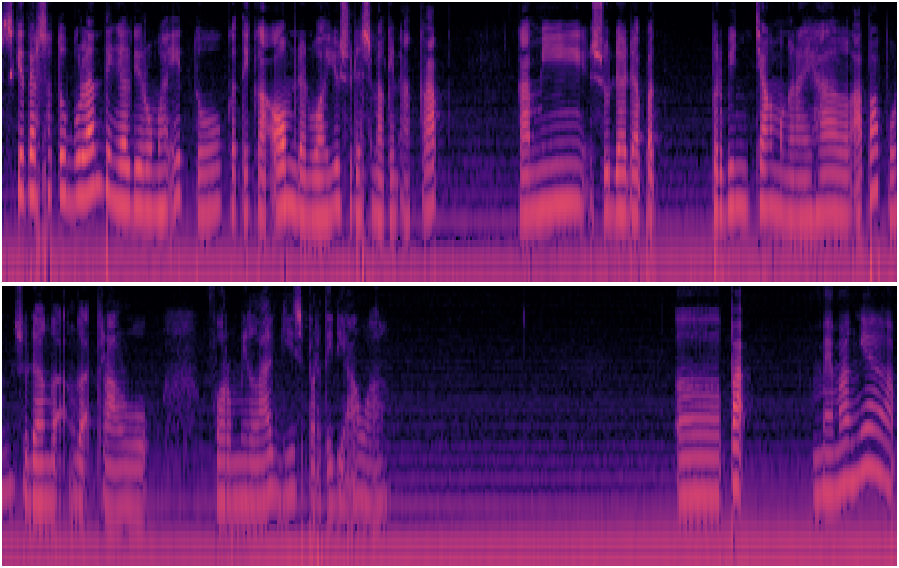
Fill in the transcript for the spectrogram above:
Sekitar satu bulan tinggal di rumah itu, ketika Om dan Wahyu sudah semakin akrab, kami sudah dapat berbincang mengenai hal apa pun, sudah nggak nggak terlalu formal lagi seperti di awal. E, Pak, memangnya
